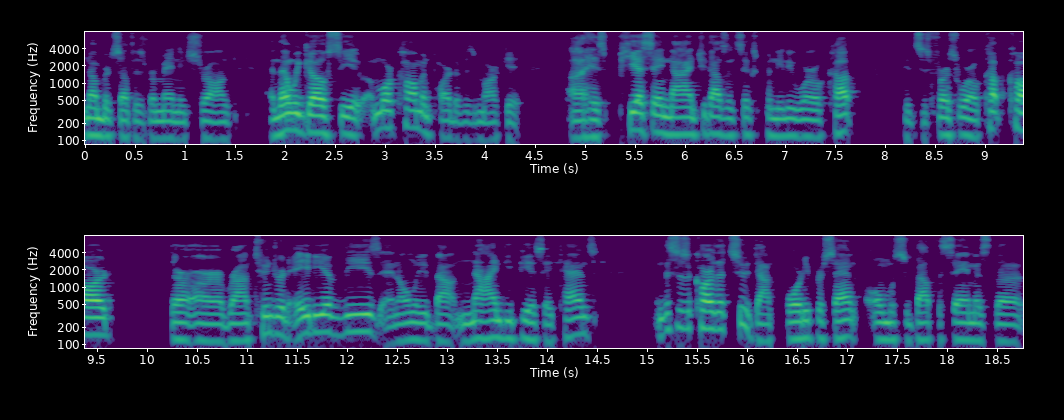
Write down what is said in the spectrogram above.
numbered stuff is remaining strong. And then we go see a more common part of his market. Uh, his PSA 9 2006 Panini World Cup it's his first World Cup card. There are around 280 of these and only about 90 PSA 10s. And this is a card that's too down 40%, almost about the same as the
